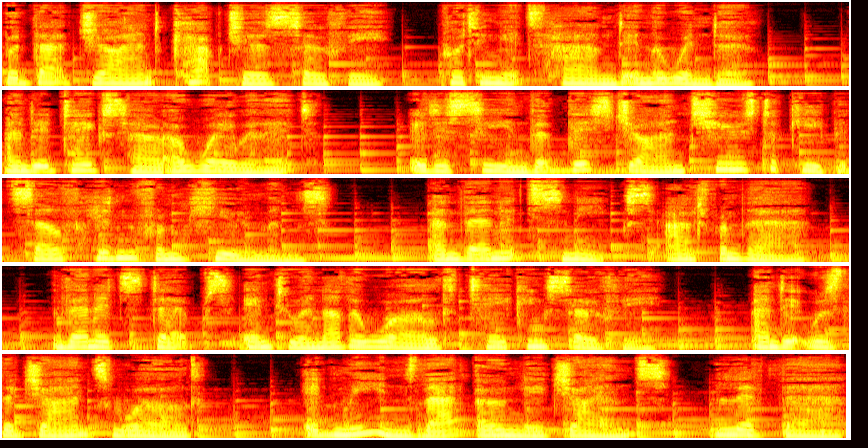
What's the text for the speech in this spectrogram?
But that giant captures Sophie, putting its hand in the window. And it takes her away with it. It is seen that this giant chose to keep itself hidden from humans. And then it sneaks out from there. Then it steps into another world taking Sophie. And it was the giant's world. It means that only giants live there.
